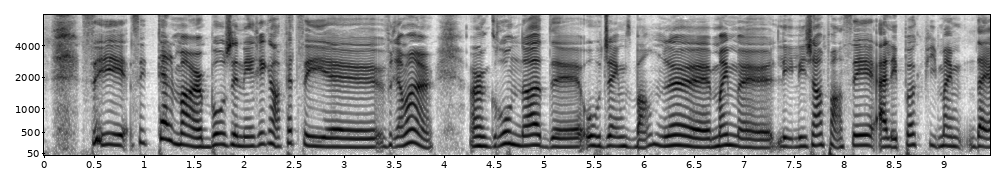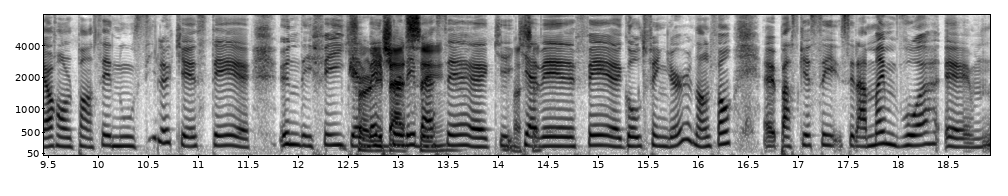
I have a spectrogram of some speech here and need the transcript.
c'est c'est tellement un beau générique. En fait, c'est vraiment un, un gros nod au James Bond. Là. Même les, les gens pensaient à l'époque, puis même d'ailleurs on le pensait nous aussi, là, que c'était euh, une des filles, qui, Shirley ben, Shirley euh, qui, avait fait euh, Goldfinger, dans le fond, euh, parce que c'est c'est la même voix. euh,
